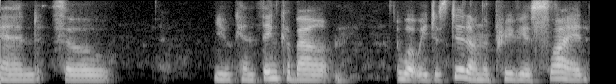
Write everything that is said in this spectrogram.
And so you can think about what we just did on the previous slide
